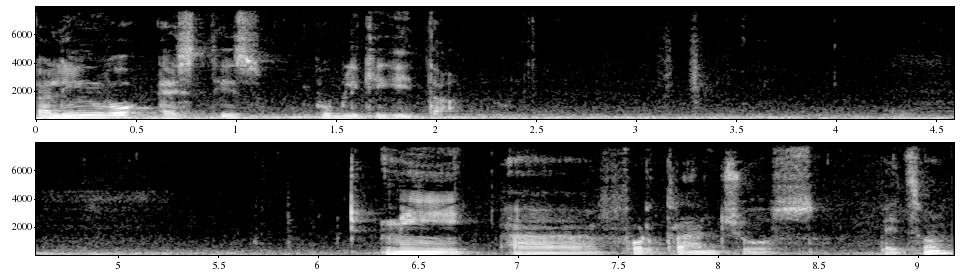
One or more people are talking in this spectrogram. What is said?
la lingvo estis publicigita. mi uh, fortrancios pezon.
